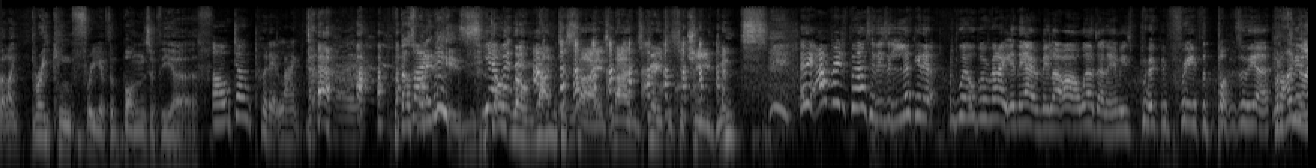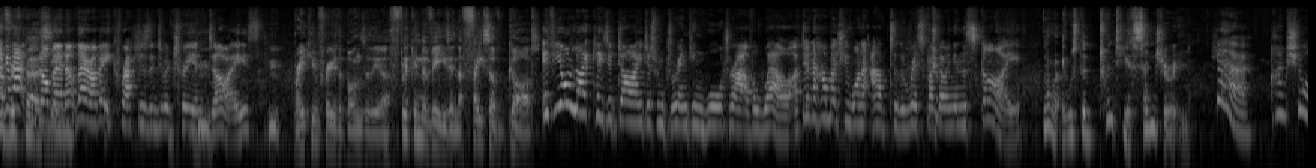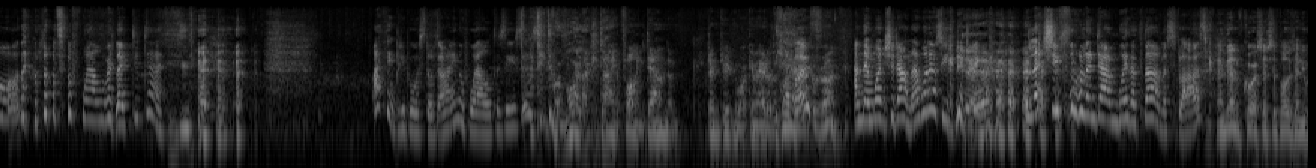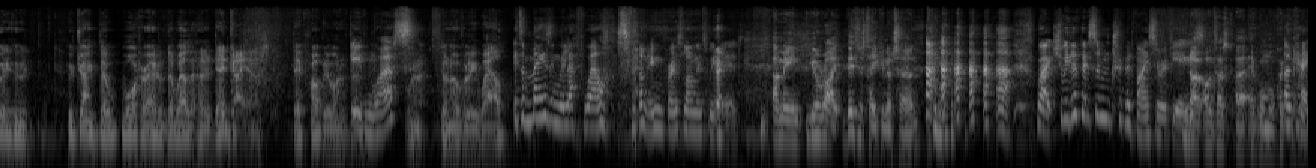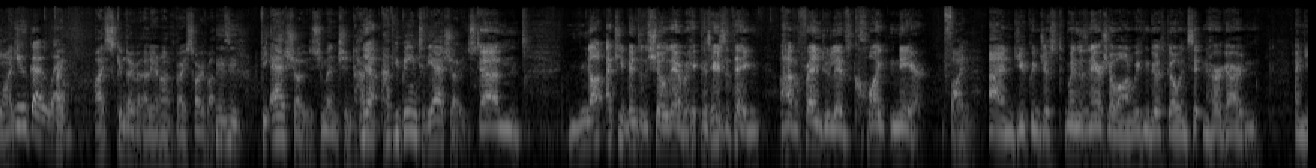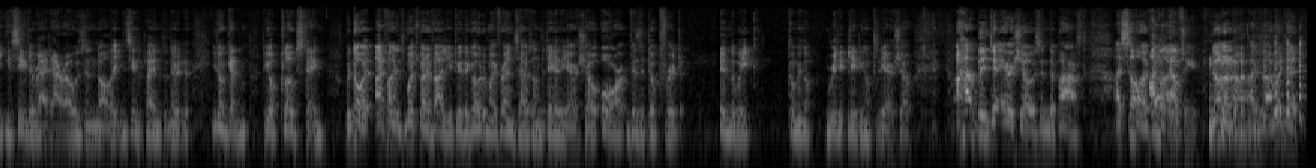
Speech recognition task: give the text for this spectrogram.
but like breaking free of the bonds of the earth. Oh, don't put it like that. But that's Like- what it is. yeah, Don't but romanticize man's greatest achievements. the average person isn't looking at Wilbur Wright in the air and being like, "Oh, well done him. He's broken free of the bonds of the earth." But I'm Okay, the look at that person. knobhead up there. I bet he crashes into a tree and hmm. dies. Hmm. Breaking free of the bonds of the earth, flicking the V's in the face of God. If you're likely to die just from drinking water out of a well, I don't know how much you want to add to the risk by going in the sky. Laura, it was the 20th century. Yeah, I'm sure there were lots of well-related deaths. I think people were still dying of well diseases. I think they were more likely dying of falling down them than drinking what came out of them. Well, both. could be wrong. And then once you're down there, what else are you going to drink? Unless you've fallen down with a thermos flask. And then, of course, I suppose anybody who who drank the water out of the well that had a dead guy in it, they probably won't have done, Even worse. done overly well. It's amazing we left wells running for as long as we did. I mean, you're right, this is taking a turn. Right, should we look at some TripAdvisor reviews? no, I want to ask uh, Ed one more question. if you Okay, don't mind. you go, Will. Very- I skimmed over earlier and I'm very sorry about this. The air shows you mentioned. Have, Yeah. you, have you been to the air shows? Um, not actually been to the show there, but because here's the thing: I have a friend who lives quite near, Fine. And you can just when there's an air show on, we can just go and sit in her garden, and you can see the red arrows and all that. You can see the planes, and they're- you don't get them the up close thing. But no, I- I find it's much better value to either go to my friend's house on the day of the air show or visit Duxford in the week coming up, really leading up to the air show. I have been to air shows in the past. I saw a guy. I'm not doubting you. No, no, no. I, I went to.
